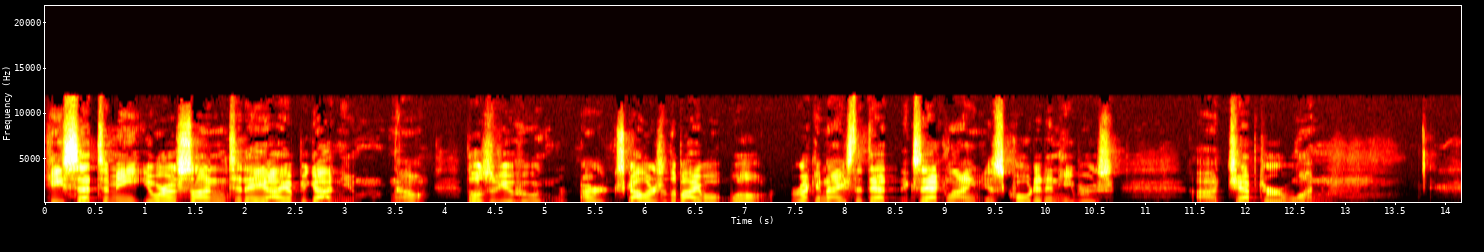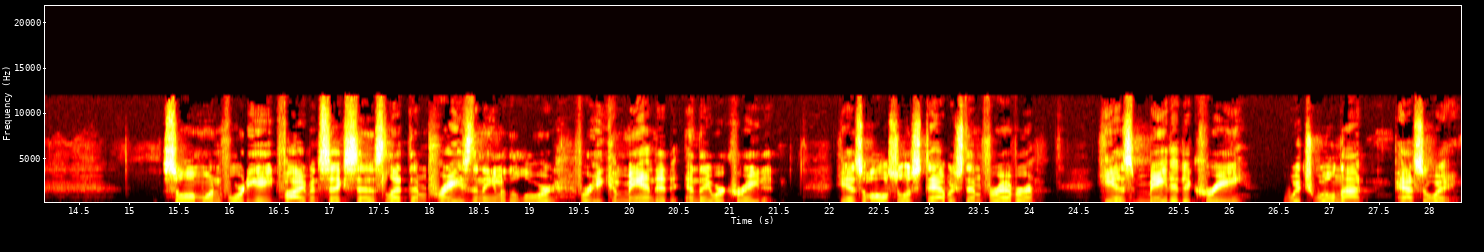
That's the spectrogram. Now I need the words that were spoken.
He said to me, You are a son, today I have begotten you. Now, those of you who are scholars of the Bible will recognize that that exact line is quoted in Hebrews uh, chapter 1. Psalm 148, 5 and 6 says, Let them praise the name of the Lord, for he commanded and they were created. He has also established them forever. He has made a decree which will not pass away.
